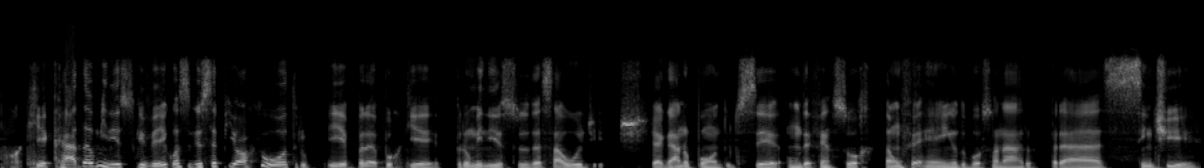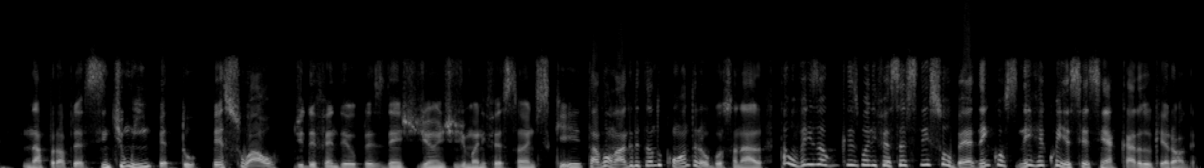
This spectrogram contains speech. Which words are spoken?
Porque cada ministro que veio conseguiu ser pior que o outro. E pra, porque para um ministro da saúde chegar no ponto de ser um defensor tão ferrenho do Bolsonaro para sentir na própria sentir um ímpeto pessoal de defender o presidente diante de manifestantes que estavam lá gritando contra o Bolsonaro. Talvez aqueles manifestantes nem soubessem, nem, nem reconhecessem a cara do Queiroga.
